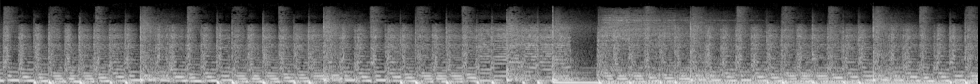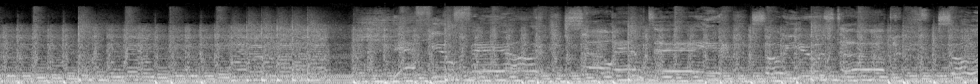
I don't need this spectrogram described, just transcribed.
used up, so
